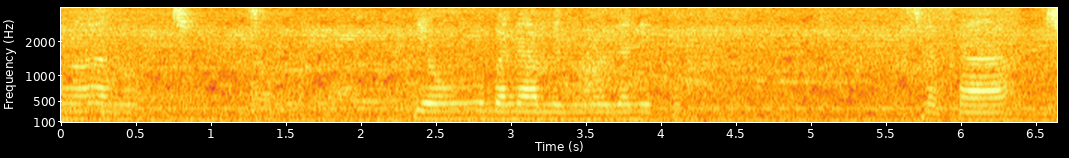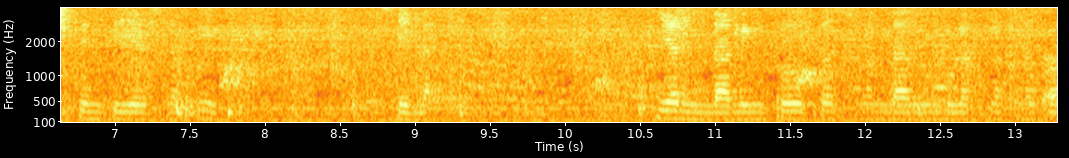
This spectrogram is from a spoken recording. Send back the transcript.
mga ano yung iba namin mga ganito nasa 20 years na po ito sila yan daming prutas ang daming bulaklak na po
